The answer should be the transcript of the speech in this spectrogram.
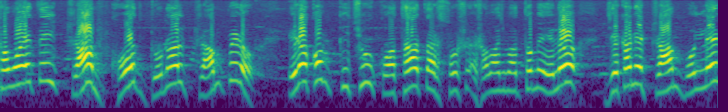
সময়তেই ট্রাম্প, খোদ ডোনাল্ড ট্রাম্পেরও এরকম কিছু কথা তার সমাজ মাধ্যমে এলো, যেখানে ট্রাম্প বললেন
